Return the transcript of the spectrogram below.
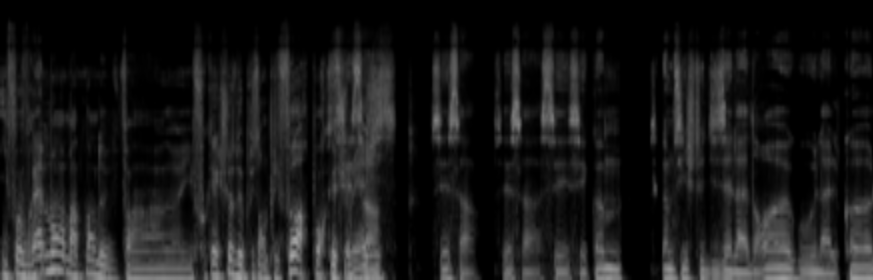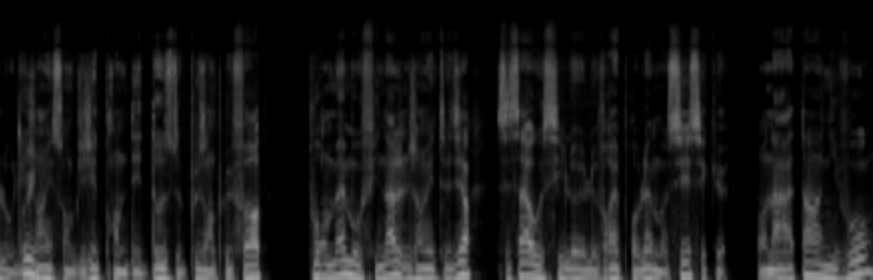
Il faut vraiment maintenant de. Enfin, il faut quelque chose de plus en plus fort pour que tu ça. réagisses. C'est ça, c'est ça. C'est comme, c'est comme si je te disais la drogue ou l'alcool, où les Oui. gens ils sont obligés de prendre des doses de plus en plus fortes pour même au final, j'ai envie de te dire, c'est ça aussi le, le vrai problème aussi, c'est que on a atteint un niveau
